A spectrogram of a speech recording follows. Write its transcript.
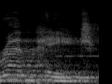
Rampage.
